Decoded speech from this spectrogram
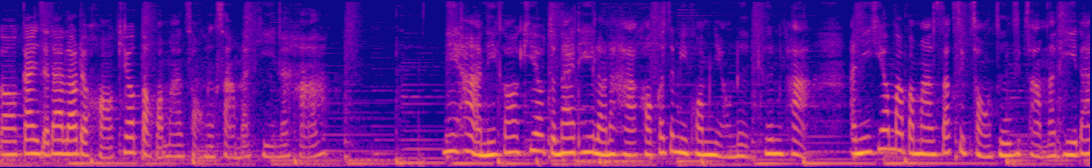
ก็ใกล้จะได้แล้วเดี๋ยวขอเคี่ยวต่อประมาณ 2-3 นาทีนะคะ นี่ค่ะอันนี้ก็เคี่ยวจนได้ที่แล้วนะคะเขาก็จะมีความเหนียวหนืดขึ้นค่ะ อันนี้เคี่ยวมาประมาณสัก 12-13 นาทีได้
